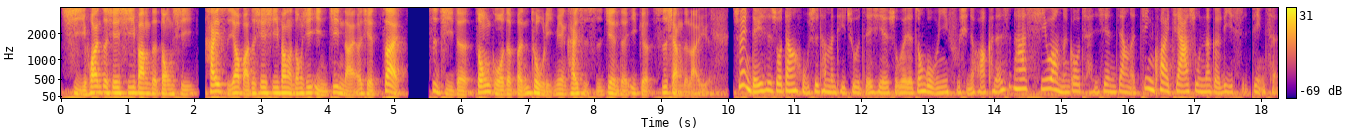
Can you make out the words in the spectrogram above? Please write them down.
喜欢这些西方的东西，开始要把这些西方的东西引进来，而且在自己的中国的本土里面开始实践的一个思想的来源。所以你的意思是说，当胡适他们提出这些所谓的中国文艺复兴的话，可能是他希望能够呈现这样的尽快加速那个历史进程，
